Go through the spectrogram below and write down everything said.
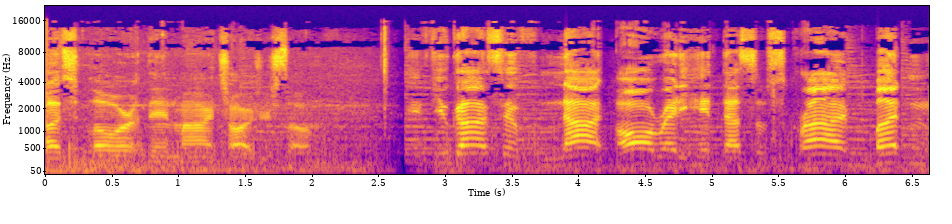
Much lower than my Charger, so. If you guys have not already hit that subscribe button,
